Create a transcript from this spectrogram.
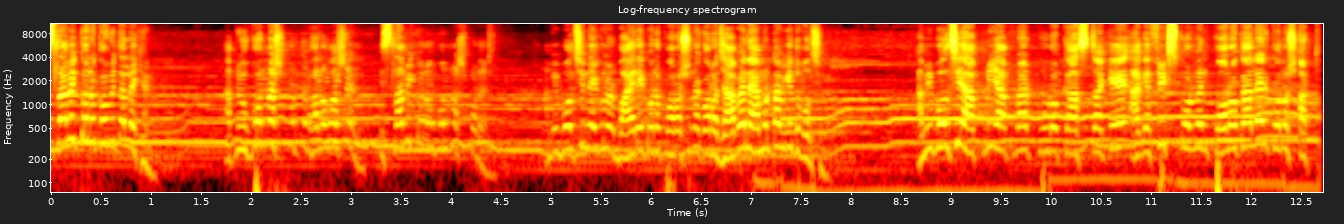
ইসলামিক কোনো কবিতা লেখেন? আপনি উপন্যাস পড়তে ভালোবাসেন? ইসলামিক কোনো উপন্যাস পড়েন? আমি বলছি না এগুলোর বাইরে কোনো পড়াশোনা করা যাবে না, এমনটা আমি কিন্তু বলছি না। আমি বলছি আপনি আপনার পুরো কাজটাকে আগে ফিক্স করবেন, পরকালের কোনো স্বার্থ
